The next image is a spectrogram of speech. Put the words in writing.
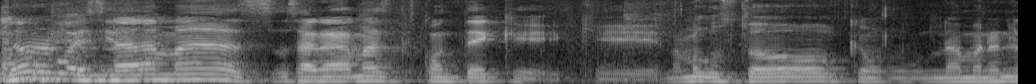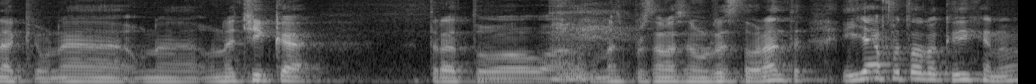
No, No, decir nada más, o sea, nada más conté que, que no me gustó que una manera en la que una, una, una chica trató a unas personas en un restaurante. Y ya fue todo lo que dije, ¿no?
